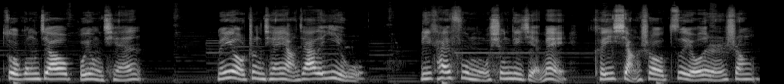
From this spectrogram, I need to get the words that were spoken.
坐公交不用钱，没有挣钱养家的义务，离开父母兄弟姐妹，可以享受自由的人生。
